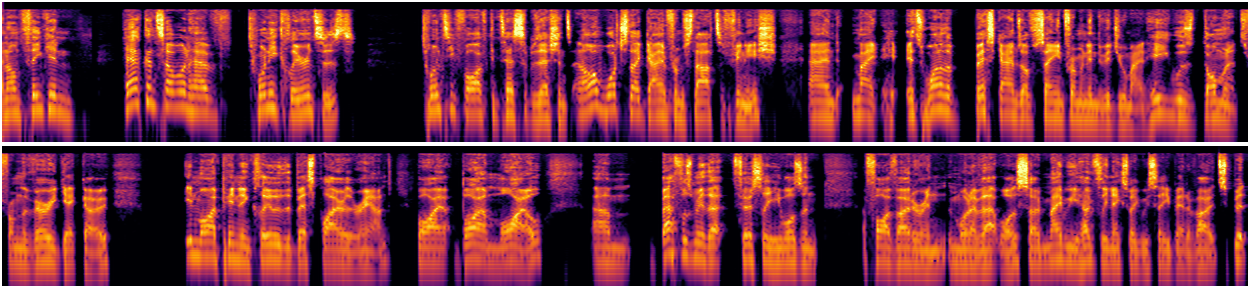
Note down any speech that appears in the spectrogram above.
And I'm thinking, how can someone have 20 clearances, 25 contested possessions? And I watched that game from start to finish. And, mate, it's one of the best games I've seen from an individual, mate. He was dominant from the very get go. In my opinion, clearly the best player of the round by, by a mile. Um, baffles me that, firstly, he wasn't a five voter and whatever that was. So maybe, hopefully, next week we see better votes. But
